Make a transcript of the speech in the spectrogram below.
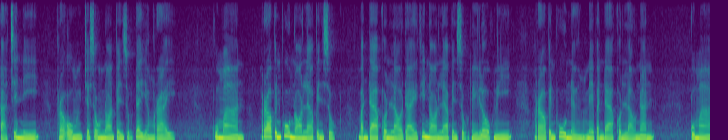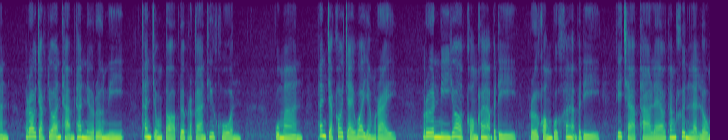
กาจเช่นนี้ พระองค์จะทรงนอนเป็นสุขได้อย่างไร กุมาร เราเป็นผู้นอนแล้วเป็นสุข บรรดาคนเหล่าใดที่นอนแล้วเป็นสุขในโลกนี้ เราเป็นผู้หนึ่งในบรรดาคนเหล่านั้น กุมาร เราจักย้อนถามท่านในเรื่องนี้ ท่านจงตอบโดยประการที่ควร กุมาร ท่านจะเข้าใจว่าอย่างไร เรือนมียอดของข้าบดี หรือของบุตรข้าบดี ที่ฉาบทาแล้วทั้งขึ้นและลง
